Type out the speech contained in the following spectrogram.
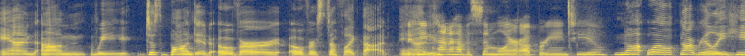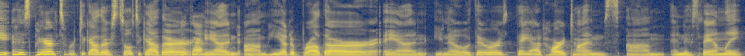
and um we just bonded over over stuff like that Did he kind of have a similar upbringing to you? not well not really he his parents were together still together Okay. and um he had a brother and you know there were they had hard times um in his family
